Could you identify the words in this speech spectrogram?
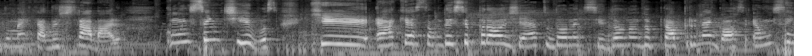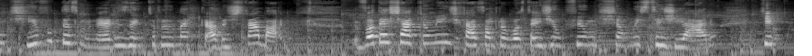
do mercado de trabalho? com incentivos, que é a questão desse projeto dona de si, dona do próprio negócio. É um incentivo das mulheres dentro do mercado de trabalho. Vou deixar aqui uma indicação para vocês de um filme que chama Estagiário, que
